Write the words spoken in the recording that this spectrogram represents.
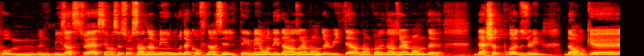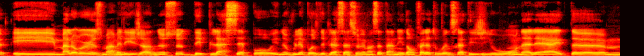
pour une mise en situation, c'est sûr sans nommer au niveau de la confidentialité, mais on est dans un monde de retail, donc on est dans un monde de d'achat de produits. Donc, euh, et malheureusement, mais les gens ne se déplaçaient pas et ne voulaient pas se déplacer assurément cette année. Donc, il fallait trouver une stratégie où on allait être euh,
